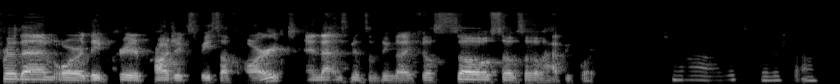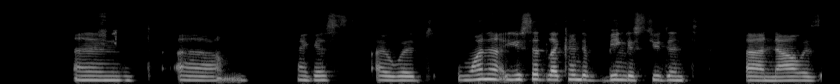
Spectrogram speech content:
for them or they've created projects based off art and that has been something that I feel so so so happy for. Wow, that's beautiful. And um, I guess I would wanna. You said like kind of being a student uh, now is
